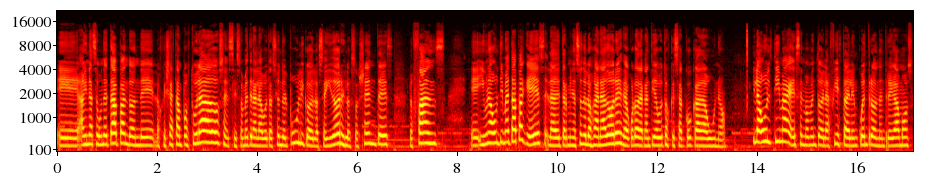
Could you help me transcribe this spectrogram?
Eh, hay una segunda etapa en donde los que ya están postulados se, se someten a la votación del público, de los seguidores, los oyentes, los fans. Eh, y una última etapa que es la determinación de los ganadores de acuerdo a la cantidad de votos que sacó cada uno. Y la última es el momento de la fiesta del encuentro donde entregamos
